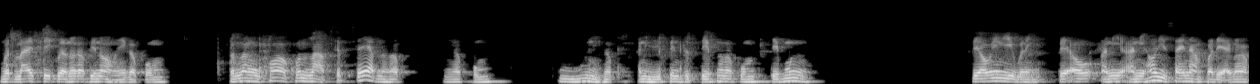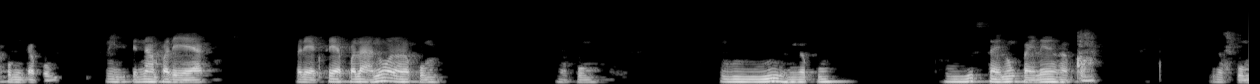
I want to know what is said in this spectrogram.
หมดลายติ๊กแล้วนะครับ พี่น้องนี่ครับ ผมกำลังพ่อคนหลาบแซ่บๆนะครับ นี่ครับ ผมอู้นี่ครับ อันนี้จะเป็นสเต็ปนะครับ ผมสเต็ปมือไปเอาอย่างอีกวันนี้ไปเอา อันนี้ อันนี้เขาจะใส่น้ำปลาแดกนะครับผมนี่ครับผม นี่เป็นน้ำปลาแดกปลาแดกแซ่บปลาลานัวนะครับผมครับผมอู้นี่ครับผมยืดใส่ลงไปเลยนะครับผมครับผม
